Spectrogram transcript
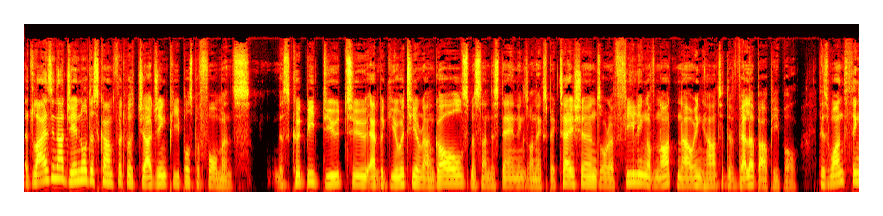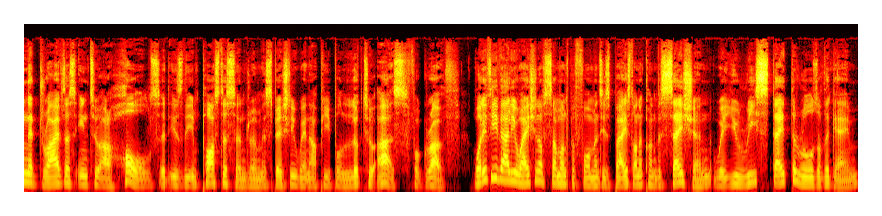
It lies in our general discomfort with judging people's performance. This could be due to ambiguity around goals, misunderstandings on expectations, or a feeling of not knowing how to develop our people. There's one thing that drives us into our holes. It is the imposter syndrome, especially when our people look to us for growth. What if the evaluation of someone's performance is based on a conversation where you restate the rules of the game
